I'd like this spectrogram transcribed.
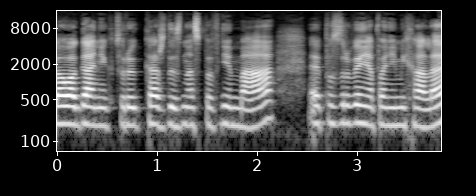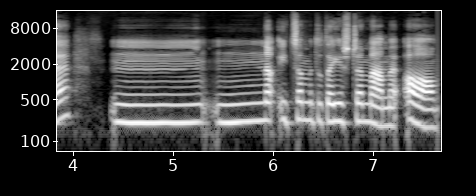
bałaganie, który każdy z nas pewnie ma. Yy, pozdrowienia, panie Michale. Mm, no i co my tutaj jeszcze mamy? O,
